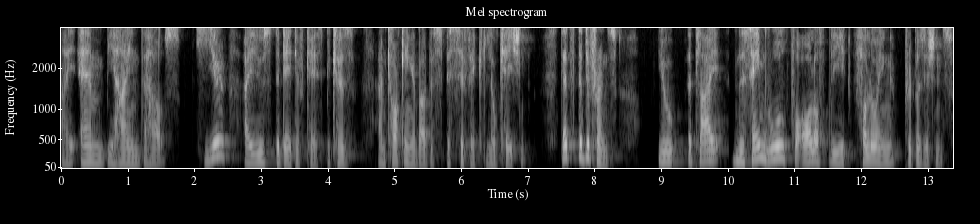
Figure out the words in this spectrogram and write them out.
I am behind the house. Here, I use the dative case because I'm talking about a specific location. That's the difference. You apply the same rule for all of the following prepositions.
